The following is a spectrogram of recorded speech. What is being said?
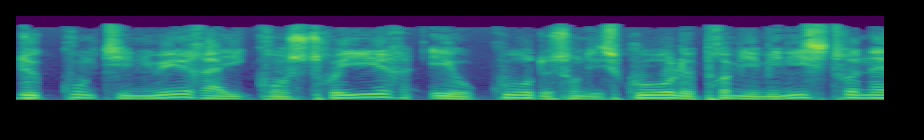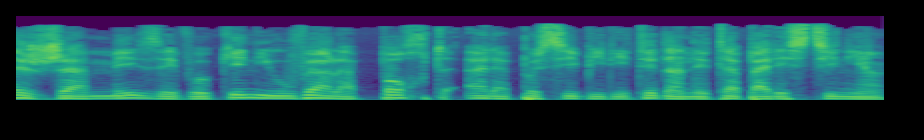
de continuer à y construire et au cours de son discours, le Premier ministre n'a jamais évoqué ni ouvert la porte à la possibilité d'un État palestinien.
